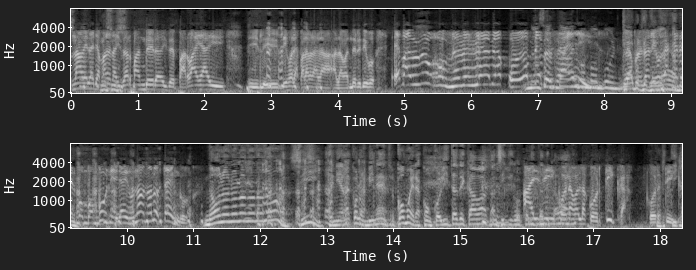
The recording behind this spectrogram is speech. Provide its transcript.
una vez la llamaron a Isar Bandera y se paró allá y, y le dijo las palabras a la, a la bandera y dijo No soltaba el bombombún. Claro, porque y ella dijo, no, no lo tengo. No, no, no, no, no, no, no. Sí, tenía la colombina dentro. ¿Cómo era? ¿Con colitas de cava? ¿Con, sí, con Ay, sí, una balda cortica. Cortica.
